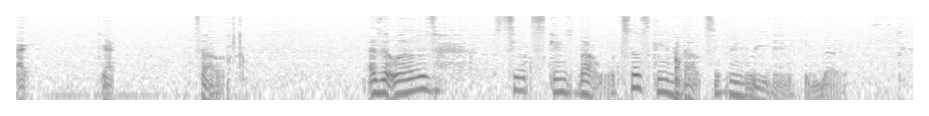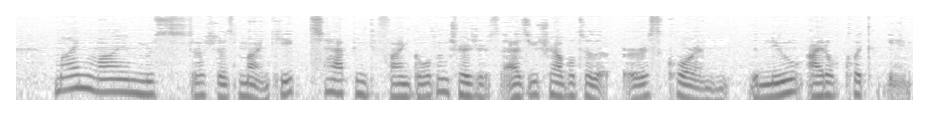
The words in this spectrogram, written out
Alright. Got it. So, as it loads, let's see what this game's about. What's this game about? See if I can read anything about it. Mine, mine, Mustache's mine. Keep tapping to find golden treasures as you travel to the Earth's core in the new Idle Clicker game.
